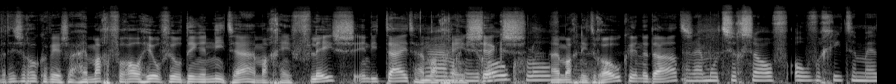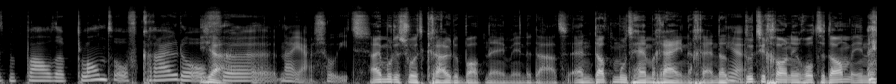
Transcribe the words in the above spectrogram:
wat is er ook alweer zo? Hij mag vooral heel veel dingen niet. Hè? Hij mag geen vlees in die tijd. Hij Ja, mag geen seks. roken, hij mag niet roken, inderdaad. En hij moet zichzelf overgieten met bepaalde planten of kruiden of Ja. eh, nou ja, zoiets. Hij moet een soort kruidenbad nemen, inderdaad. En dat moet hem reinigen. En dat Ja. doet hij gewoon in Rotterdam in een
